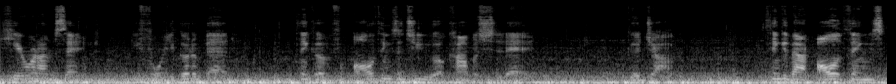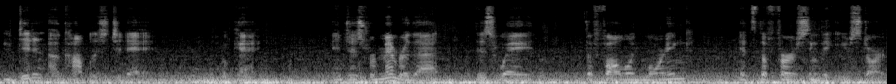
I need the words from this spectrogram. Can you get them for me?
hear what I'm saying before you go to bed. Think of all the things that you accomplished today. Good job. Think about all the things you didn't accomplish today. Okay? And just remember that this way, the following morning, it's the first thing that you start.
